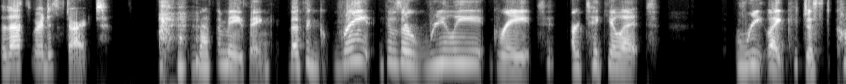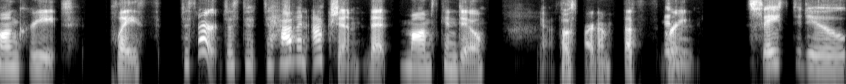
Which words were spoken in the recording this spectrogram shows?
So that's where to start. That's amazing. That's a great those are really great articulate re like just concrete place to start, just to, to have an action that moms can do yeah. postpartum. That's great. And safe to do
